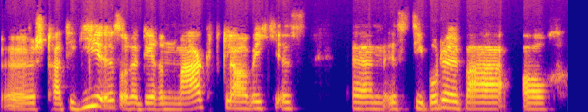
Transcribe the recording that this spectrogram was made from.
äh, Strategie ist oder deren Markt, glaube ich, ist, ähm, ist die Buddelbar auch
